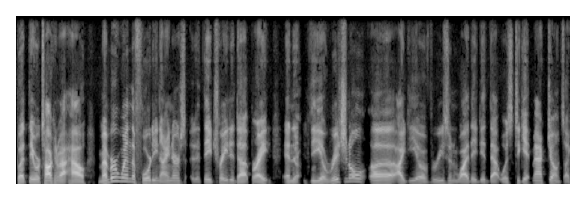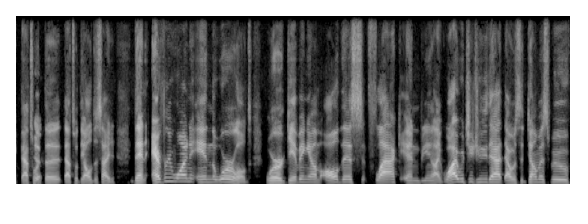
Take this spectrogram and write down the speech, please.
But they were talking about how remember when the 49ers uh, they traded up, right? And Yeah. the original uh, idea of reason why they did that was to get Mac Jones. Like that's what the that's what they all decided. Then everyone in the world were giving him all this flack and being like, "Why would you do that? That was the dumbest move,"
